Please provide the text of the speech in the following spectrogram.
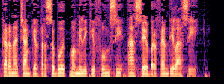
karena cangkir tersebut memiliki fungsi AC berventilasi.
